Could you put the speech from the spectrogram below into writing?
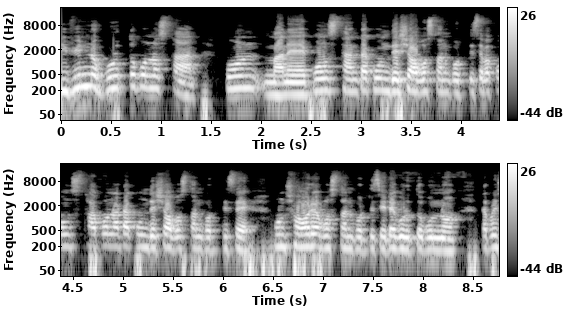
বিভিন্ন গুরুত্বপূর্ণ স্থান, কোন মানে কোন স্থানটা কোন দেশে অবস্থান করতেছে বা কোন স্থাপনাটা কোন দেশে অবস্থান করতেছে, কোন শহরে অবস্থান করতেছে, এটা গুরুত্বপূর্ণ। তারপরে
